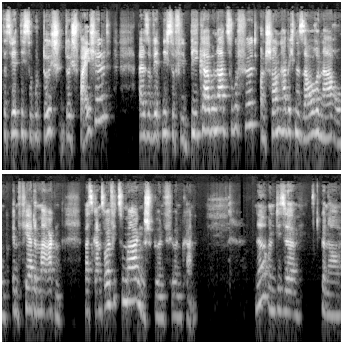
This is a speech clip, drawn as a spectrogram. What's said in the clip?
Das wird nicht so gut durch, durchspeichelt. Also wird nicht so viel Bicarbonat zugeführt und schon habe ich eine saure Nahrung im Pferdemagen, was ganz häufig zu Magenspüren führen kann. Ne? Und diese, genau,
